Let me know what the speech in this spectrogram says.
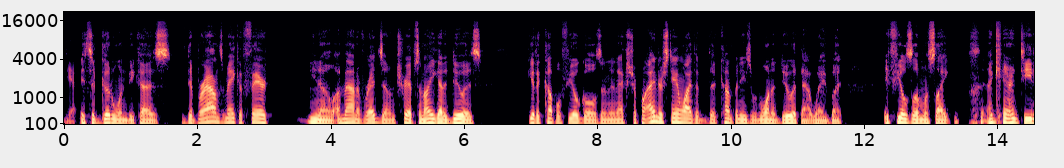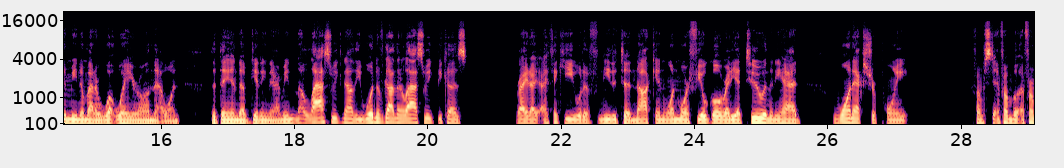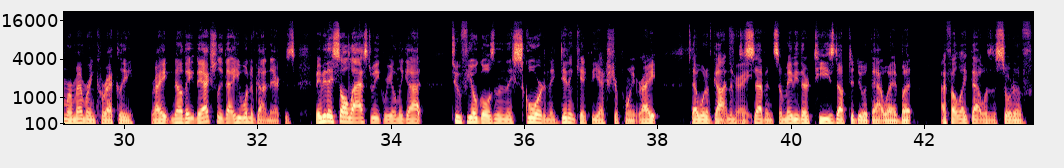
yeah, it's a good one because the Browns make a fair, you know, amount of red zone trips, and all you got to do is get a couple field goals and an extra point. I understand why the the companies would want to do it that way, but it feels almost like a guarantee to me, no matter what way you're on that one, that they end up getting there. I mean, uh, last week now, they wouldn't have gotten there last week because right? I, I, think he would have needed to knock in one more field goal. Right, he had two, and then he had one extra point. If I'm if I'm if I'm remembering correctly, right? No, they they actually that he wouldn't have gotten there because maybe they saw last week where he only got two field goals and then they scored and they didn't kick the extra point, right? That would have gotten That's him right. to seven. So maybe they're teased up to do it that way. But I felt like that was a sort of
